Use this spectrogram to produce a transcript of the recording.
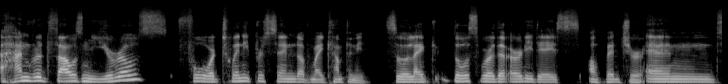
a 100,000 euros for 20% of my company. So, like, those were the early days of venture. And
